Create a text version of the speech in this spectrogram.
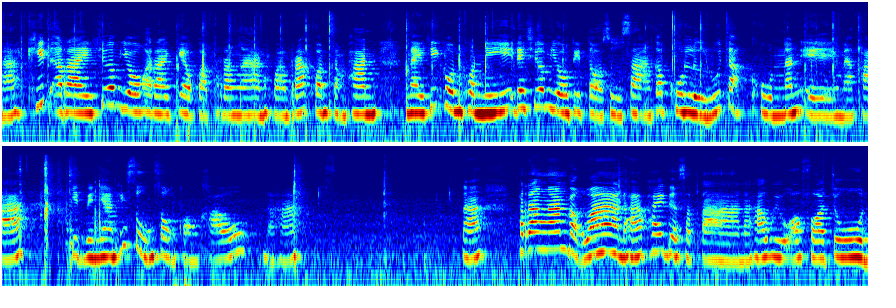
นะคิดอะไรเชื่อมโยงอะไรเกี่ยวกับพลังงานความรักความสัมพันธ์ ในที่คนคนนี้ได้เชื่อมโยงติดต่อสื่อสารกับคุณหรือรู้จักคุณนั่นเองนะคะ จิตวิญญาณที่สูงส่งของเขานะคะนะพลังงานบอกว่านะคะไพ่เดอะสตาร์นะคะ Wheel of Fortune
